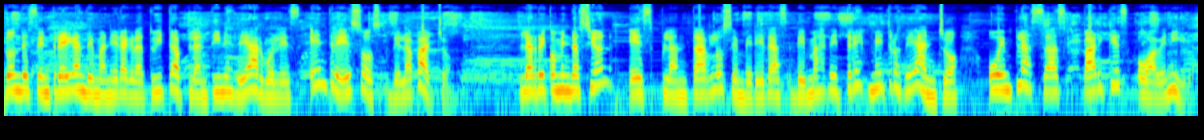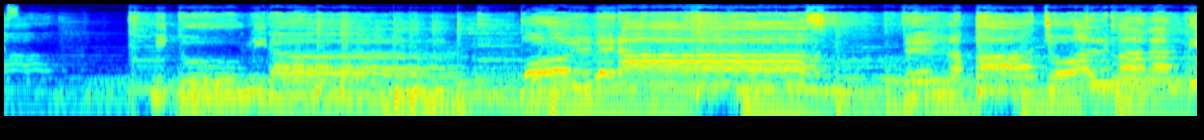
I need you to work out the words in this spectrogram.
donde se entregan de manera gratuita plantines de árboles, entre esos del apacho. La recomendación es plantarlos en veredas de más de 3 metros de ancho o en plazas, parques o avenidas. Ni tu mirar volverás del lapacho al manantial.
